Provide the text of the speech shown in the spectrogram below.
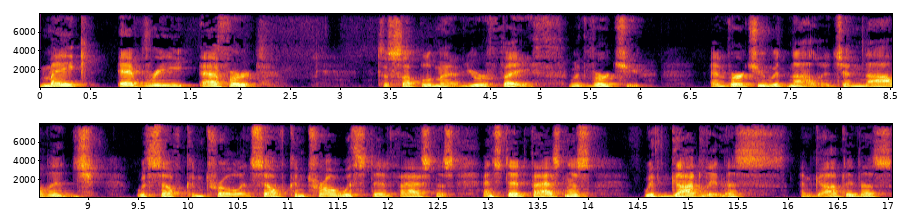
make every effort to supplement your faith with virtue, and virtue with knowledge, and knowledge with self-control, and self-control with steadfastness, and steadfastness with godliness, and godliness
